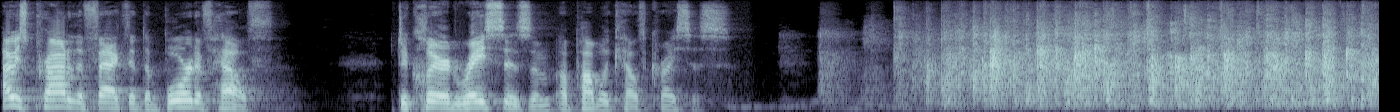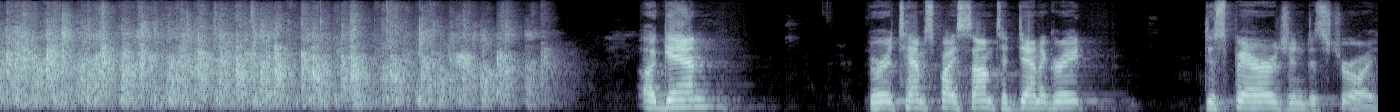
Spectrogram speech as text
I was proud of the fact that the Board of Health declared racism a public health crisis. Again, there are attempts by some to denigrate, disparage, and destroy.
